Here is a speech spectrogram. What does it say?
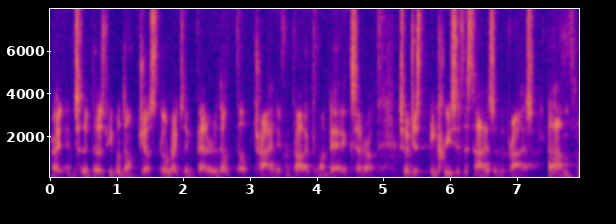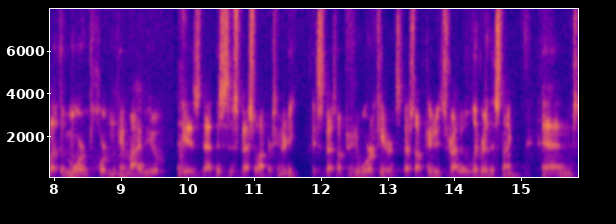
right? And so that those people don't just go right to the competitor; they'll they'll try a different product one day, et cetera. So it just increases the size of the prize. Um, but the more important, in my view, is that this is a special opportunity. It's a special opportunity to work here. It's a special opportunity to try to deliver this thing. And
